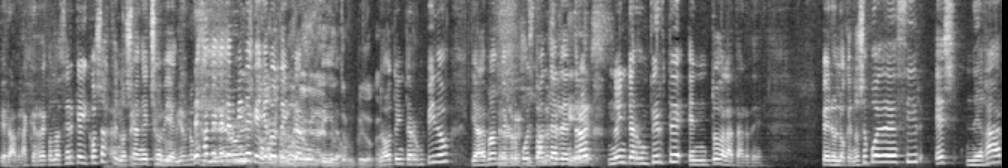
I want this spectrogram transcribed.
pero habrá que reconocer que hay cosas que no se han hecho bien. Déjame que termine, que yo no te he interrumpido. No te he interrumpido y además me he propuesto antes de entrar no interrumpirte en toda la tarde. Pero lo que no se puede decir es negar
